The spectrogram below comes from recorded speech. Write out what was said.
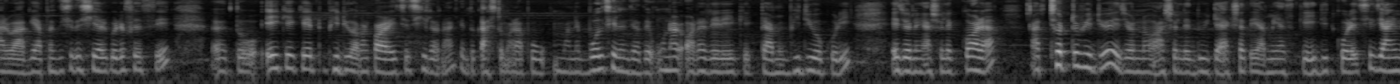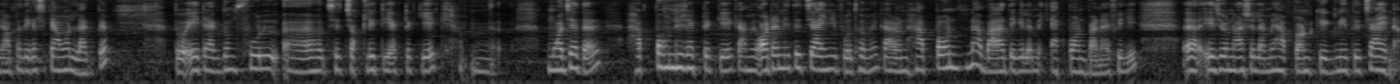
আরও আগে আপনাদের সাথে শেয়ার করে ফেলছি। তো এই কেকের ভিডিও আমার করার ইচ্ছে ছিল না, কিন্তু কাস্টমার আপু মানে বলছিলেন যাতে ওনার অর্ডারের এই কেকটা আমি ভিডিও করি। এই জন্যই আসলে করা। আর ছোট্ট ভিডিও এই জন্য আসলে দুইটা একসাথে আমি আজকে এডিট করেছি। জানি না আপনাদের কাছে কেমন লাগবে। তো এটা একদম ফুল হচ্ছে চকলেটি একটা কেক মজাদার হাফ পাউন্ডের একটা কেক আমি অর্ডার নিতে চাইনি প্রথমে, কারণ হাফ পাউন্ড না, বানাতে গেলে আমি এক পাউন্ড বানায় ফেলি। এই জন্য আসলে আমি হাফ পাউন্ড কেক নিতে চাই না।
